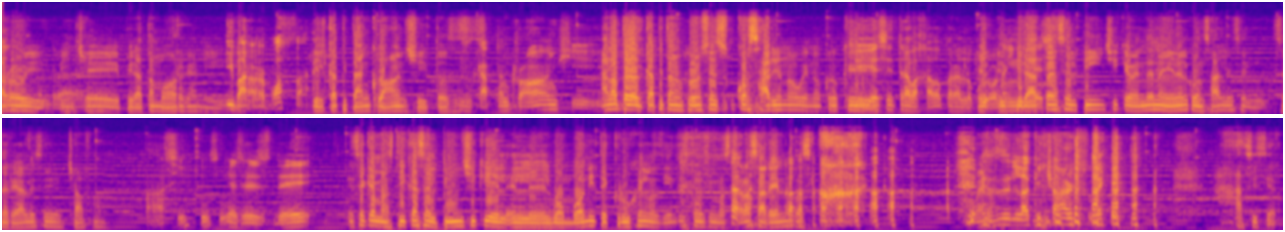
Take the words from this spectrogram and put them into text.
Sparrow y contra- pinche Pirata Morgan y, Y Barbosa. y el Capitán Crunch y todos El esos. Captain Crunch y... Ah, no, pero el Capitán Crunch es un corsario, ¿no, güey? No creo que... Sí, ese trabajaba para la el, el pirata inglesa. es el pinche que venden ahí en el González, el cereal ese chafa. Ah, sí, sí, sí, ese es de... Ese que masticas el pinche que el, el, el bombón y te crujen los dientes como si mascaras arena. pues. Bueno. Ese es Lucky Charms, güey. Ah, sí, cierto.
